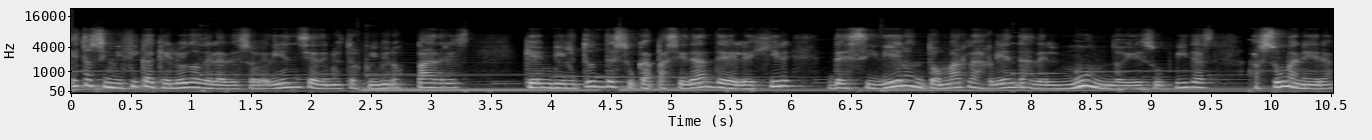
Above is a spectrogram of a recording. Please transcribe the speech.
Esto significa que luego de la desobediencia de nuestros primeros padres, que en virtud de su capacidad de elegir decidieron tomar las riendas del mundo y de sus vidas a su manera,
